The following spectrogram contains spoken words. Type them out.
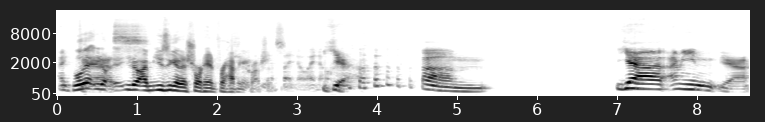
I Well, that, you know, you know, I'm using it as shorthand for having Sure, crushes. Yes, I know. I know. Yeah. Um. Yeah, I mean, yeah,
